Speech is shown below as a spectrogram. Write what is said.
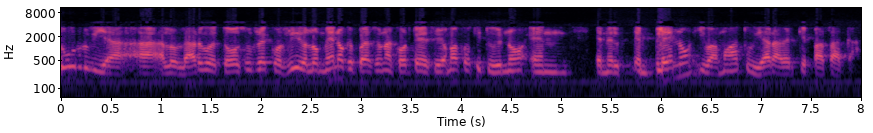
turbia a, lo largo de todo su recorrido, lo menos que puede hacer una corte es decir, vamos a constituirnos en, en, el, en pleno y vamos a estudiar a ver qué pasa acá.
